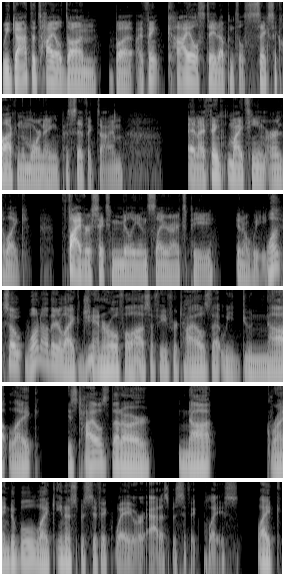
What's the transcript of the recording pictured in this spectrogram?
we got the tile done, but I think Kyle stayed up until six o'clock in the morning Pacific time, and I think my team earned like five or six million Slayer XP in a week. One so one other like general philosophy for tiles that we do not like is tiles that are not grindable like in a specific way or at a specific place. Like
